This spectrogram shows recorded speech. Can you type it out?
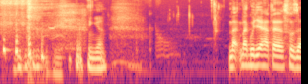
Igen. Meg, meg ugye hát ehhez hozzá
